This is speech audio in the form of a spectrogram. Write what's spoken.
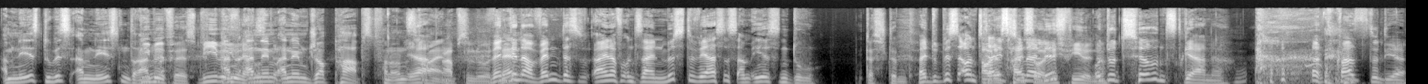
Am nächsten, du bist am nächsten dran. Bibelfest. An, Bibelfest. an, dem, an dem Job Papst von uns Ja, dreien. Absolut. Wenn, Wenn- genau, wenn das einer von uns sein müsste, wärst es am ehesten du. Das stimmt. Weil du bist auch ein Aber das heißt Traditionalist aber nicht viel, ne? und du zirnst gerne. das passt zu dir.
